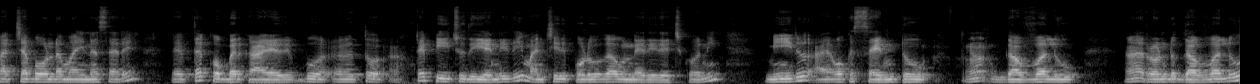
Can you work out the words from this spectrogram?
పచ్చ బోండం అయినా సరే లేకపోతే కొబ్బరికాయది తో అంటే పీచు తీయండి. ఇది మంచిది పొడవుగా ఉండేది తెచ్చుకొని మీరు ఒక సెంటు గవ్వలు రెండు గవ్వలు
